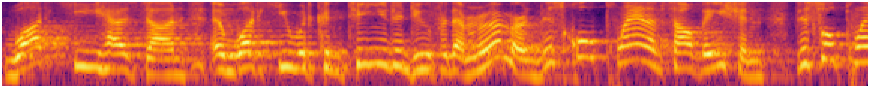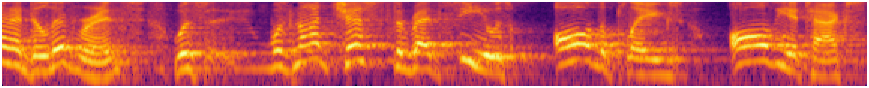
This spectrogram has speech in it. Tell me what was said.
what He has done and what He would continue to do for them. Remember, this whole plan of salvation, this whole plan of deliverance was, was not just the Red Sea, it was all the plagues, all the attacks,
